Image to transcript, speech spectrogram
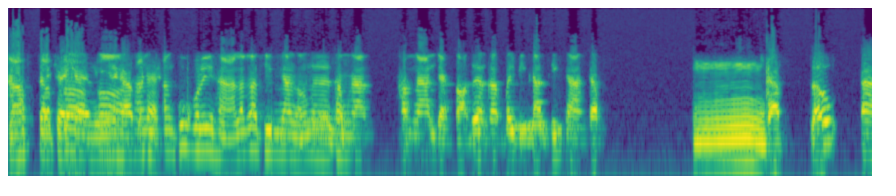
ครับไม่ใช่แค่นี้นะครับทางทางผู้บริหารแล้วก็ทีมงานของเนยทำงานทำงานอย่างต่อเนื่องครับไม่มีการทิ้งงานครับ อืมครับ แล้วอ่า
